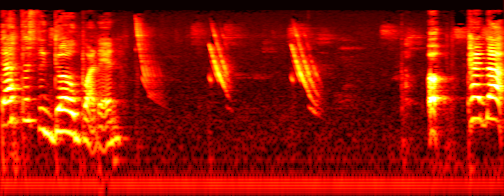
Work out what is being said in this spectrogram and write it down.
That's just the go button. Uh, time's up.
